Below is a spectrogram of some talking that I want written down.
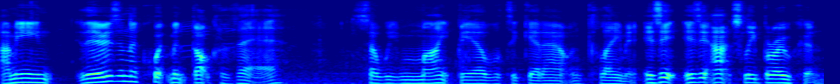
I mean, there is an equipment dock there, so we might be able to get out and claim it. Is it is it actually broken?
